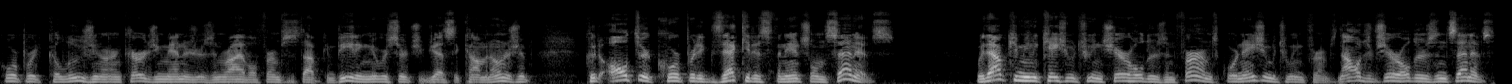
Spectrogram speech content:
corporate collusion or encouraging managers and rival firms to stop competing. New research suggests that common ownership could alter corporate executives' financial incentives. Without communication between shareholders and firms, coordination between firms, knowledge of shareholders' incentives,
